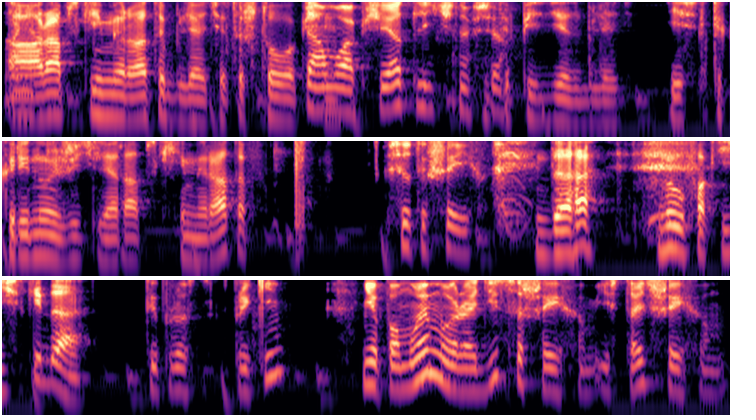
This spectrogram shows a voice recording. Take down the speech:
А Арабские Эмираты, блядь, это что вообще? Там вообще отлично все. Это пиздец, блядь. Если ты коренной житель Арабских Эмиратов... Все, ты шейх. Да. Ну, фактически да. Ты просто прикинь. Не, по-моему, родиться шейхом и стать шейхом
